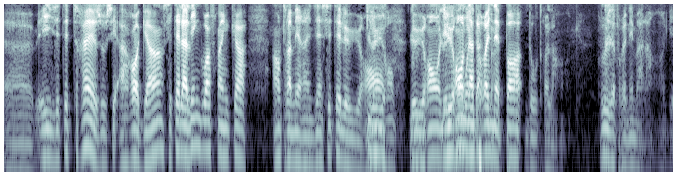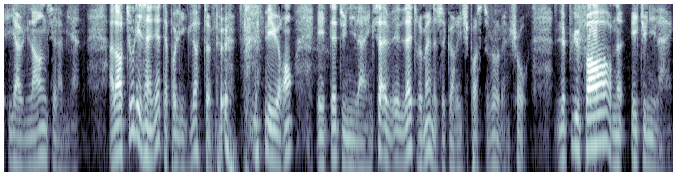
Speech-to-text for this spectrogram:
Euh, et ils étaient très aussi arrogants. C'était la lingua franca entre Amérindiens. C'était le Huron. Le Huron. Le Huron. Les Hurons n'apprenaient pas d'autres langues. Vous apprenez ma langue il y a une langue, c'est la mienne. Alors, tous les Indiens étaient polyglottes un peu. les Hurons étaient unilingues. L'être humain ne se corrige pas, c'est toujours la même chose. Le plus fort est unilingue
